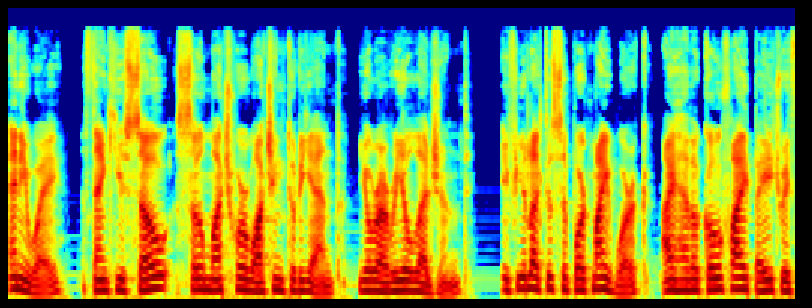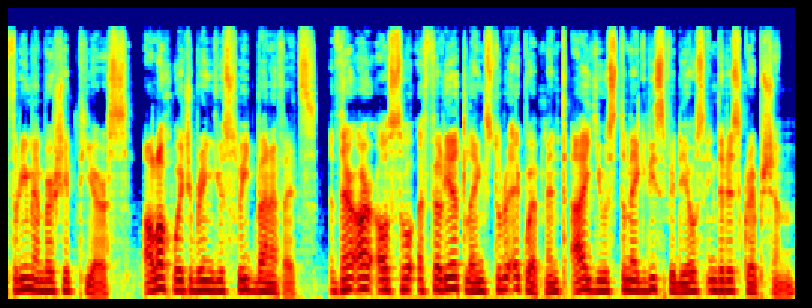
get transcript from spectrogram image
Anyway, thank you so, so much for watching to the end, you're a real legend. If you'd like to support my work, I have a Ko-Fi page with 3 membership tiers, all of which bring you sweet benefits. There are also affiliate links to the equipment I use to make these videos in the description.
